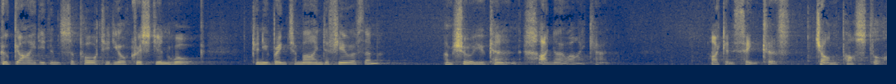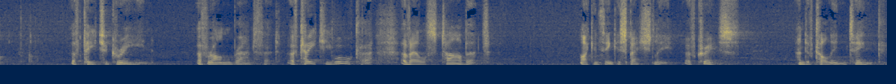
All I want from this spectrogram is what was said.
who guided and supported your Christian walk? Can you bring to mind a few of them? I'm sure you can. I know I can. I can think of John Postle, of Peter Green, of Ron Bradford, of Katie Walker, of Else Tarbert, I can think especially of Chris and of Colin Tink.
